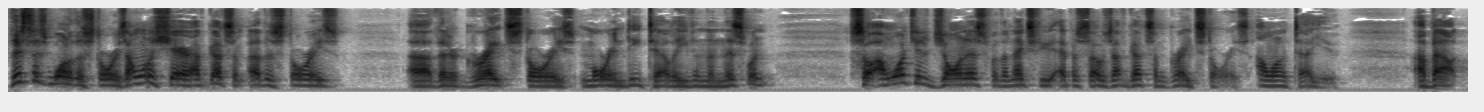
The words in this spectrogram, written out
this is one of the stories I want to share. I've got some other stories uh, that are great stories, more in detail even than this one. So I want you to join us for the next few episodes. I've got some great stories I want to tell you about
